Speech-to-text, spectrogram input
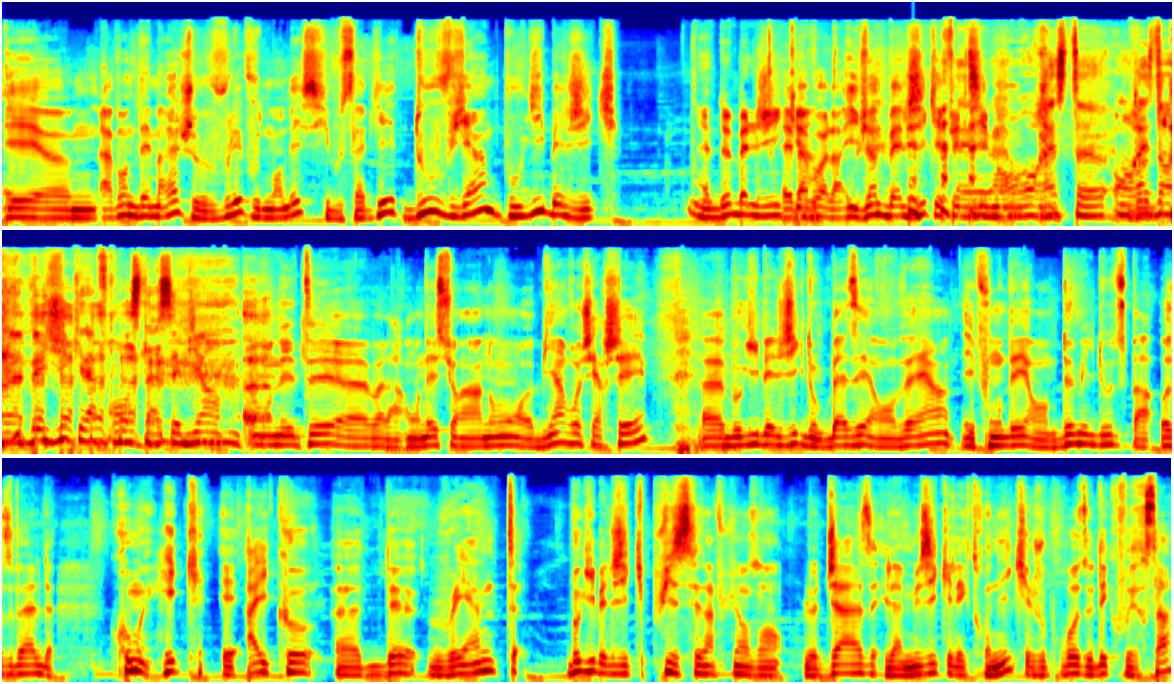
Et euh, avant de démarrer, je voulais vous demander si vous saviez d'où vient Boogie Belgique. De Belgique. Et ben hein. voilà, il vient de Belgique Eh ben, effectivement. on reste on reste dans la Belgique et la France là c'est bien on était euh, voilà, on est sur un nom euh, bien recherché. Euh, Boogie Belgique, donc basé à Anvers, est fondé en 2012 par Oswald Krumhik et Heiko euh, de Rient. Boogie Belgique puise ses influences dans le jazz et la musique électronique. Et je vous propose de découvrir ça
